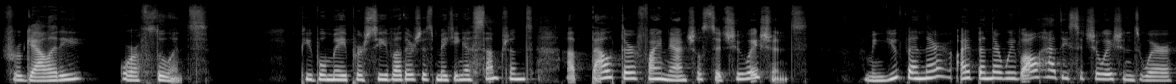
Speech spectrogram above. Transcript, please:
frugality, or affluence. People may perceive others as making assumptions about their financial situations. I mean, you've been there, I've been there. We've all had these situations where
